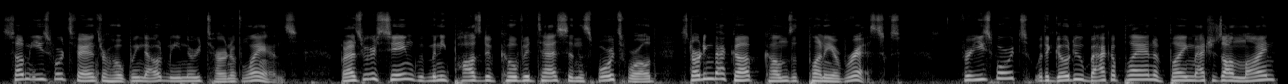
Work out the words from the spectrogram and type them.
some esports fans are hoping that would mean the return of LANs. But as we are seeing with many positive COVID tests in the sports world, starting back up comes with plenty of risks. For esports, with a go to backup plan of playing matches online,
